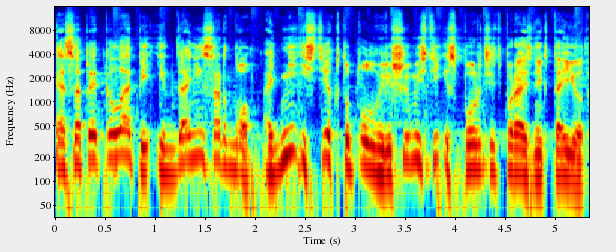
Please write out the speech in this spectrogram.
Эсапекка Лаппи и Дани Сордо – одни из тех, кто полон решимости испортить праздник Toyota.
